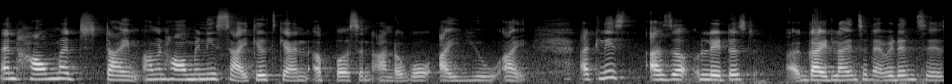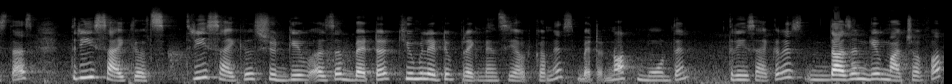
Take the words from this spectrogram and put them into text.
And how much time, I mean how many cycles can a person undergo IUI? At least as a latest guidelines and evidence says that 3 cycles, 3 cycles should give us a better cumulative pregnancy outcome is better, not more than 3 cycles does not give much of a,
